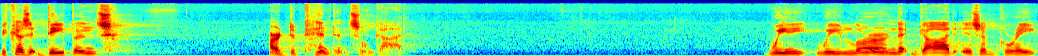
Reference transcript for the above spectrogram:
Because it deepens our dependence on God. we, we learn that God is a great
